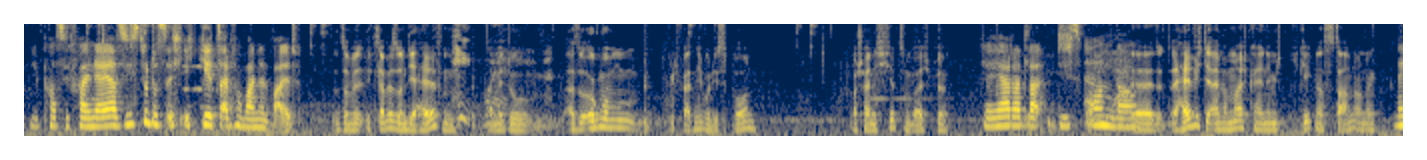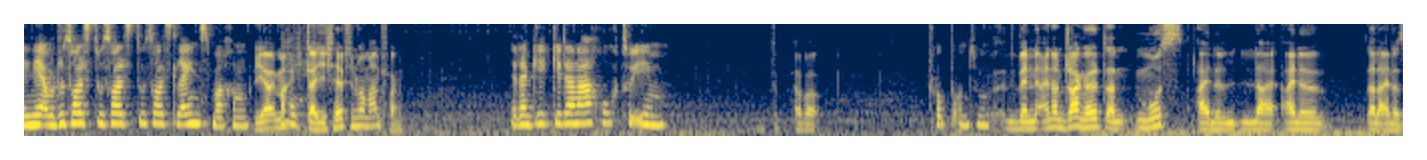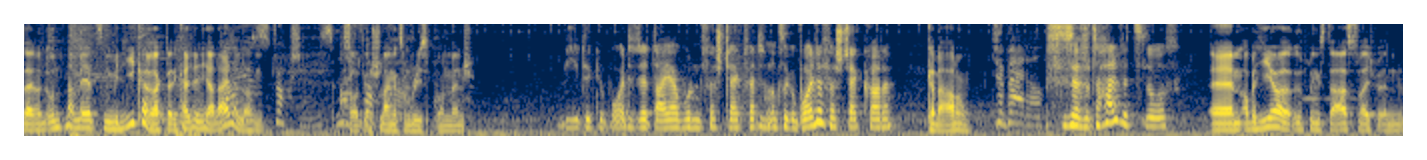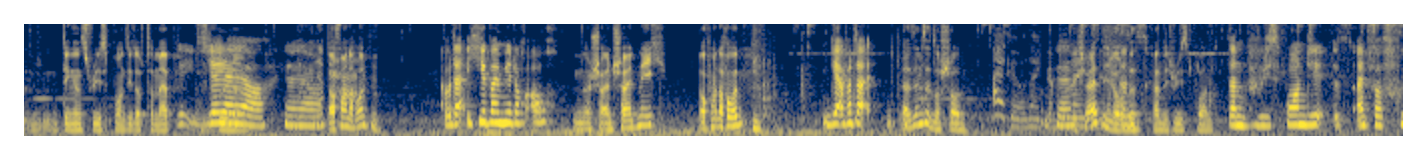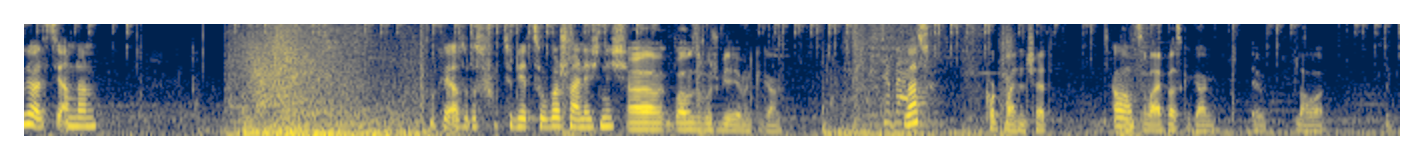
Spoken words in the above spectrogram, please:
Die passiv fallen. Ja, ja, siehst du das? Ich, ich gehe jetzt einfach mal in den Wald. Also, ich glaube, wir sollen dir helfen, damit du... Also irgendwo... Ich weiß nicht, wo die spawnen. Wahrscheinlich hier zum Beispiel. Ja, ja, da, la- die spawnen da. Äh, da helfe ich dir einfach mal. Ich kann ja nämlich die Gegner stunnen und dann... Nee, nee, aber du sollst, du sollst, du sollst Lanes machen. Ja, mache ich gleich. Ich helfe dir nur am Anfang. Ja, dann geh, geh danach hoch zu ihm. Aber Top und so. wenn einer jungelt, dann muss eine, eine alleine sein. Und unten haben wir jetzt einen Melee-Charakter, den kann ich ja nicht alleine lassen. dauert eine Schlange zum Respawn, Mensch. Wie die Gebäude der Daya wurden verstärkt. Wer hat denn unsere Gebäude verstärkt gerade? Keine Ahnung. Das ist ja total witzlos. Ähm, aber hier übrigens, da ist zum Beispiel ein Dingens Respawn, sieht auf der Map. Ja, ja, ja, ja, ja. Lauf mal nach unten. Aber da, hier bei mir doch auch. Ne, Anscheinend nicht. Lauf mal nach unten. Ja, aber da, Da sind sie doch schon. Okay. Ich weiß nicht, warum Dann- das gerade nicht respawnt. dann respawnen die einfach früher als die anderen. Okay, also das funktioniert so wahrscheinlich nicht. Äh, bei uns ist wohl schon wieder jemand gegangen. Was? Guck mal in den Chat. Oh, Und zu Viper ist gegangen. Der blaue.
